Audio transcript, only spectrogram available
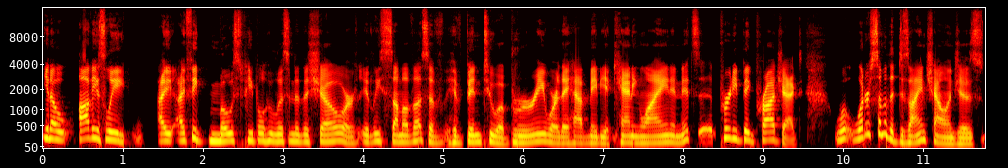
you know obviously I, I think most people who listen to the show, or at least some of us, have, have been to a brewery where they have maybe a canning line, and it's a pretty big project. What, what are some of the design challenges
